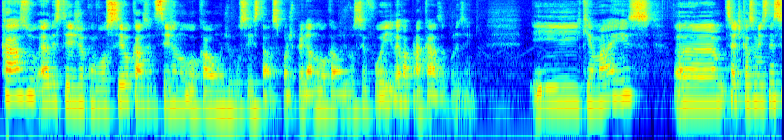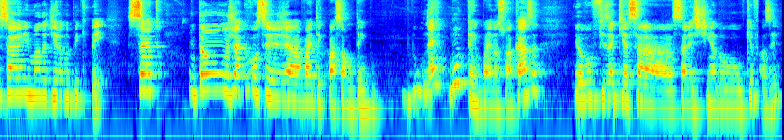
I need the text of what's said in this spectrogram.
caso ela esteja com você ou caso ela esteja no local onde você está. Você pode pegar no local onde você foi e levar para casa, por exemplo. E que mais? Uh, se é de casamento necessário, me manda dinheiro no PicPay. Certo? Então, já que você já vai ter que passar um tempo, né? Muito tempo aí na sua casa, eu fiz aqui essa, essa listinha do que fazer.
